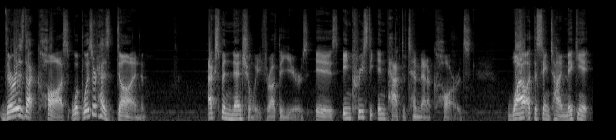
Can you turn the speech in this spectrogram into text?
There is that cost. What Blizzard has done exponentially throughout the years is increase the impact of 10 mana cards while at the same time making it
